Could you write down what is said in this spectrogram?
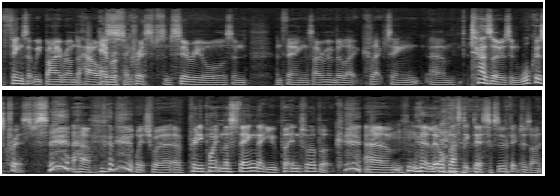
things that we'd buy around the house Everything. crisps and cereals and and things. I remember like collecting um tazos and walker's crisps um, which were a pretty pointless thing that you put into a book um little plastic discs with pictures on.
